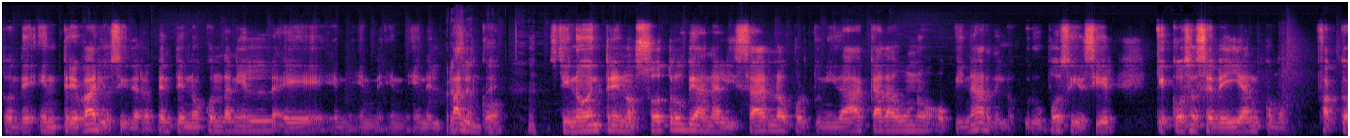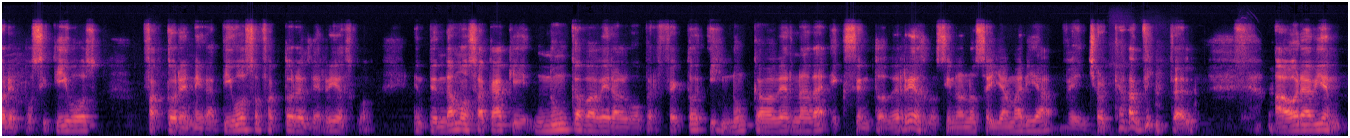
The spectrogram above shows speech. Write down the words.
donde entre varios y de repente no con Daniel eh, en, el palco, sino entre nosotros de analizar la oportunidad, cada uno opinar de los grupos y decir qué cosas se veían como factores positivos, factores negativos o factores de riesgo. Entendamos acá que nunca va a haber algo perfecto y nunca va a haber nada exento de riesgo, si no, no se llamaría venture capital. Ahora bien,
